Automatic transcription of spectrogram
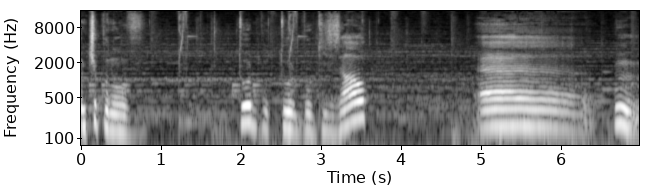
um tipo novo. Turbo Turbo Gizzle. É... Hum.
